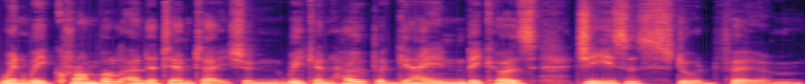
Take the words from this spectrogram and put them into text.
when we crumble under temptation, we can hope again because Jesus stood firm.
